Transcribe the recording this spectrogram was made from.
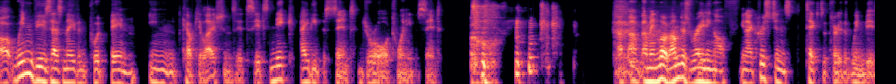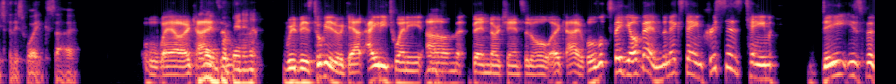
Oh, WinViews hasn't even put Ben in calculations. It's it's Nick eighty percent, draw twenty percent. I, I- I mean, look, I'm just reading off. You know, Christian's texted through the WinViews for this week, so oh wow, I okay. didn't So put Ben in it. Woodviz took into account 80 20. Um, Ben, no chance at all. Okay. Well, look, speaking of Ben, the next team, Chris's team, D is for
